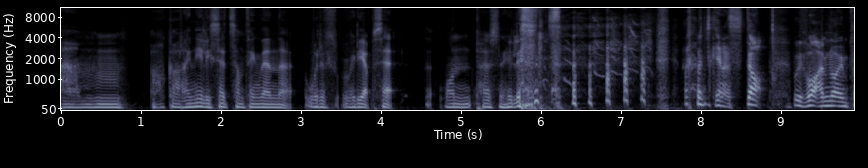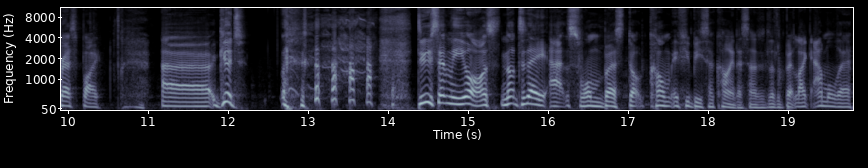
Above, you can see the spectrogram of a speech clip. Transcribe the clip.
um oh god i nearly said something then that would have really upset one person who listens. I'm just gonna stop with what i'm not impressed by. Uh good. Do send me yours not today at swanburst.com if you'd be so kind i sounded a little bit like amel there.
